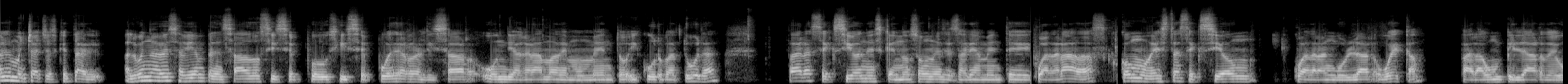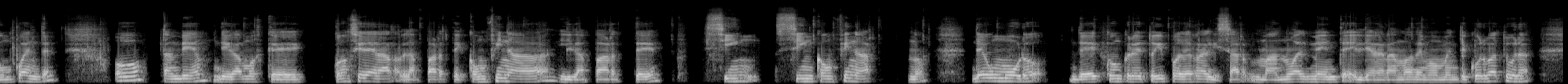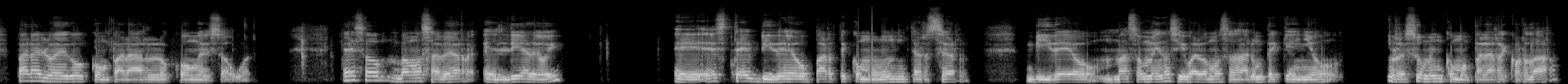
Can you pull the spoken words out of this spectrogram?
Hola muchachos, ¿qué tal? ¿Alguna vez habían pensado si se, puede realizar un diagrama de momento y curvatura para secciones que no son necesariamente cuadradas, como esta sección cuadrangular hueca para un pilar de un puente, o también digamos que considerar la parte confinada y la parte sin, sin confinar ¿no? de un muro de concreto y poder realizar manualmente el diagrama de momento y curvatura para luego compararlo con el software. Eso vamos a ver el día de hoy. Eh, este video parte como un tercer video más o menos. Igual vamos a dar un pequeño resumen como para recordar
